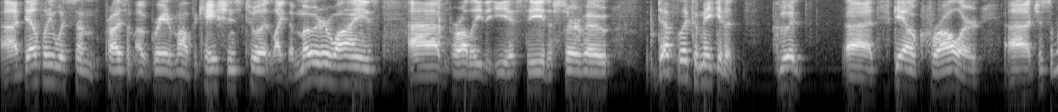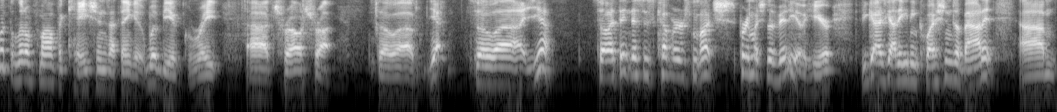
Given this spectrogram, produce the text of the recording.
Uh, definitely with some, probably some upgrade modifications to it, like the motor wise, uh, probably the ESC, the servo. Definitely could make it a good uh, scale crawler. Uh, just with the little modifications, I think it would be a great uh, trail truck. So, uh, yeah. So, uh, yeah. So I think this is covers much, pretty much the video here. If you guys got any questions about it, um,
